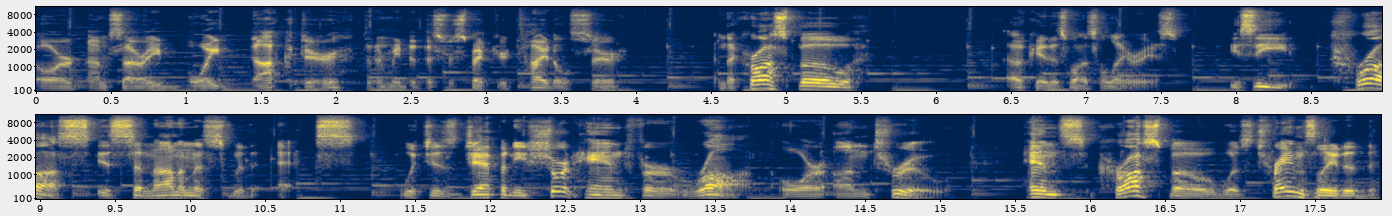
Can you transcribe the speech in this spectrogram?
or I'm sorry, boy doctor. Didn't mean to disrespect your title, sir. And the crossbow Okay, this one is hilarious. You see, cross is synonymous with X, which is Japanese shorthand for wrong or untrue. Hence, crossbow was translated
